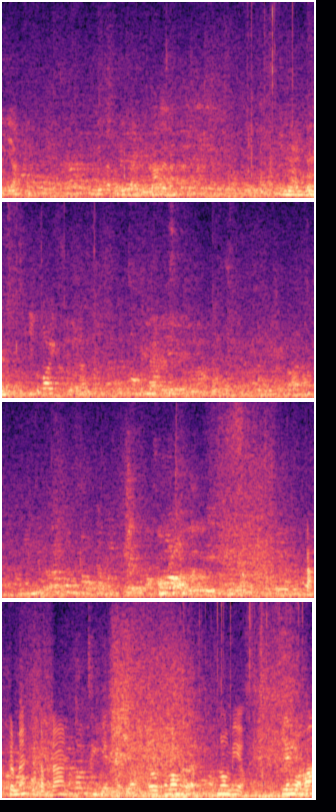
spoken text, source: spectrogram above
ดีอะ นี่ตัดในใจดีมากเลยนะ อีก้อยคืออะไร กลับกันไหมกลับด้าน ต้องจริงเย็นแบบว่าเออเขาเล่าเลย นอกนี่เหรอ เย็นกว่าปะ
